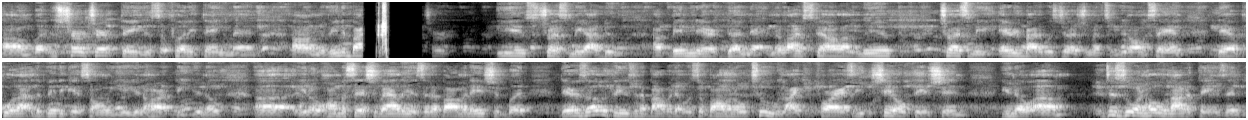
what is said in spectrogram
Um, but this church hurt thing is a funny thing, man. Um, if anybody is, trust me, I do. I've been there, done that. And the lifestyle I live, trust me, everybody was judgmental. You know what I'm saying? They'll pull out Leviticus on you, you know, heartbeat. You know, uh, you know, homosexuality is an abomination, but there's other things in the Bible that was abominable too, like as far as eating shellfish and you know, um, just doing a whole lot of things. And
